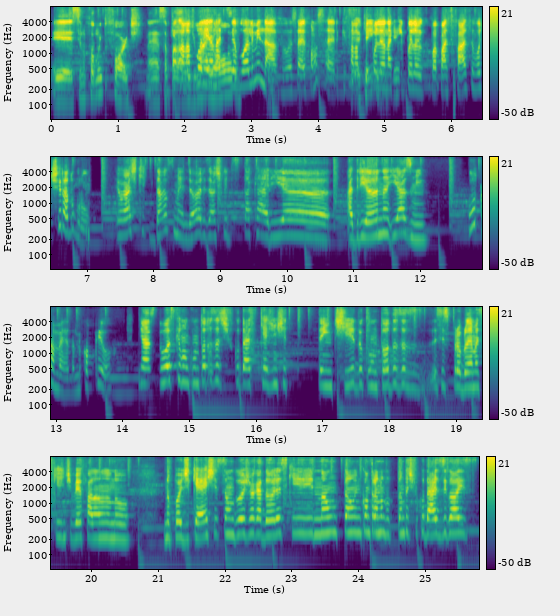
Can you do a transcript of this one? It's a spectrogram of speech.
eh, se não for muito forte, né? Essa Que palavra falar de Poliana maior. aqui, eu vou eliminar, viu? Aí, falando sério. Que falar Quem? Poliana Quem? aqui pela, pra participar, eu vou tirar do grupo. Eu acho que das melhores, eu acho que eu destacaria Adriana e Yasmin. Puta merda, me copiou. E as duas que vão com todas as dificuldades que a gente tem tido, com todos os- esses problemas que a gente vê falando no, no podcast, são duas jogadoras que não estão encontrando tantas dificuldades iguais,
